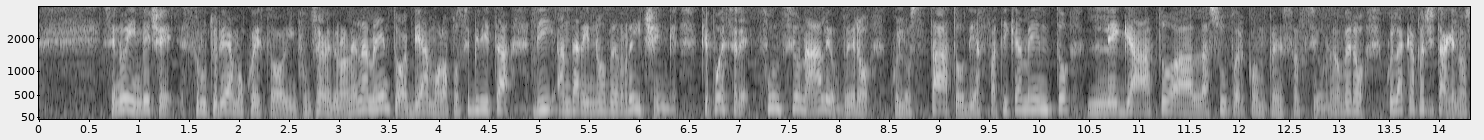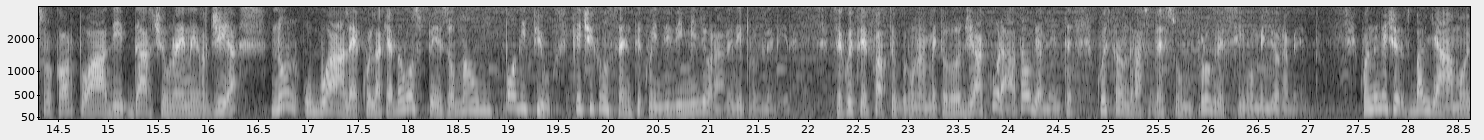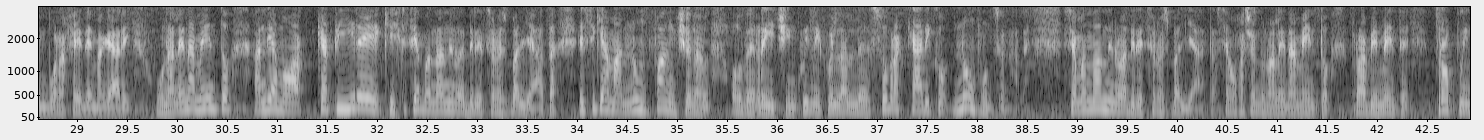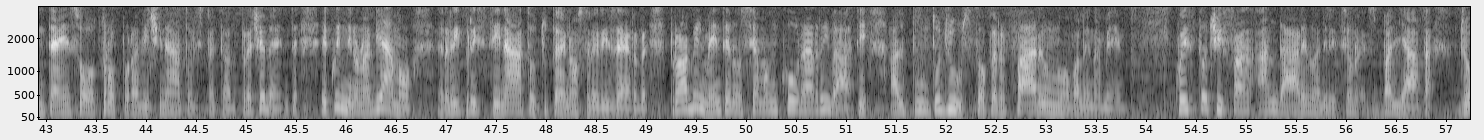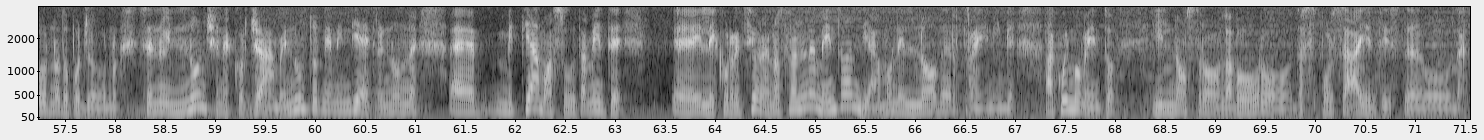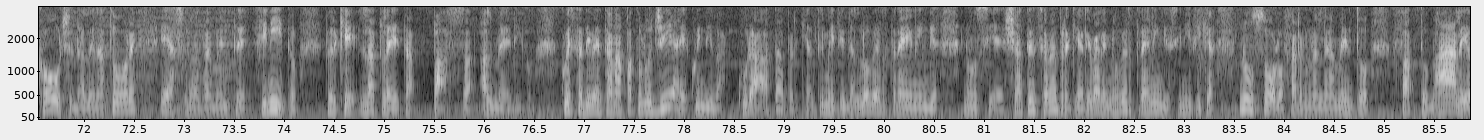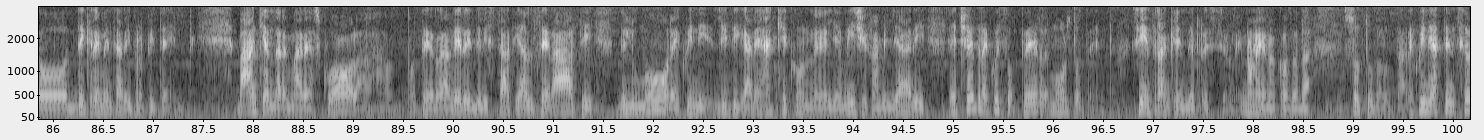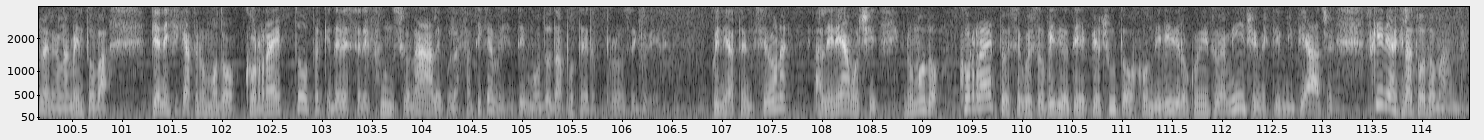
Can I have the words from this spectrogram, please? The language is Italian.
Se noi invece strutturiamo questo in funzione di un allenamento abbiamo la possibilità di andare in overreaching, che può essere funzionale, ovvero quello stato di affaticamento legato alla supercompensazione, ovvero quella capacità che il nostro corpo ha di darci una energia non uguale a quella che abbiamo speso, ma un po' di più, che ci consente quindi di migliorare e di progredire. Se questo è fatto con una metodologia accurata, ovviamente questo andrà verso un progressivo miglioramento. Quando invece sbagliamo in buona fede magari un allenamento, andiamo a capire che stiamo andando in una direzione sbagliata e si chiama non functional overreaching, quindi quel sovraccarico non funzionale. Stiamo andando in una direzione sbagliata, stiamo facendo un allenamento probabilmente troppo intenso o troppo ravvicinato rispetto al precedente e quindi non abbiamo ripristinato tutte le nostre riserve, probabilmente non siamo ancora arrivati al punto giusto per fare un nuovo allenamento. Questo ci fa andare in una direzione sbagliata giorno dopo giorno. Se noi non ce ne accorgiamo e non torniamo indietro e non eh, mettiamo assolutamente eh, le correzioni al nostro allenamento, andiamo nell'overtraining. A quel momento il nostro lavoro da sport scientist o da coach, da allenatore è assolutamente finito perché l'atleta passa al medico. Questa diventa una patologia e quindi va curata perché altrimenti dall'overtraining non si esce. Attenzione perché arrivare in overtraining significa non solo fare un allenamento fatto male o decrementare i propri tempi, ma anche andare male a scuola, poter avere degli stati alterati dell'umore, quindi litigare anche con gli amici, familiari, eccetera, e questo per molto tempo. Si entra anche in depressione, non è una cosa da sottovalutare. Quindi attenzione, l'allenamento va pianificato in un modo corretto perché deve essere funzionale quell'affaticamento in modo da poter proseguire. Quindi attenzione, alleniamoci in un modo corretto e se questo video ti è piaciuto condividilo con i tuoi amici, metti mi piace, scrivi anche la tua domanda.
